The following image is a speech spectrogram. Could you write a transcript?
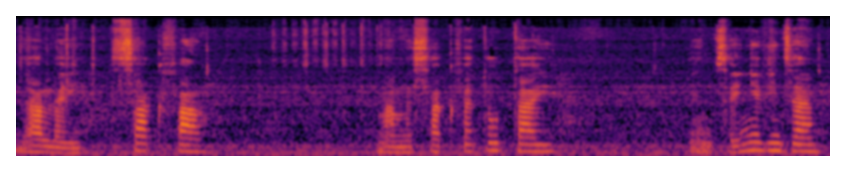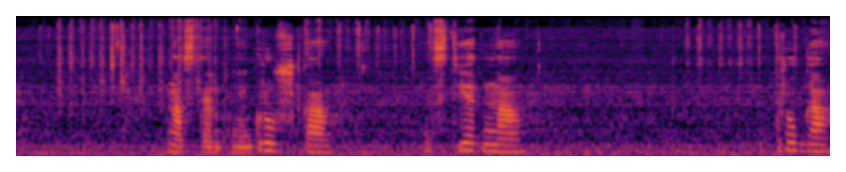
Dalej sakwa. Mamy sakwę tutaj. Więcej nie widzę. Następnie gruszka. Jest jedna druga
